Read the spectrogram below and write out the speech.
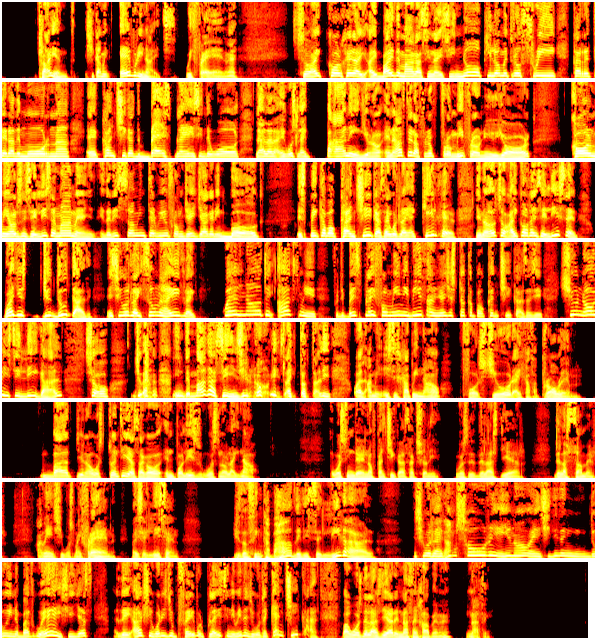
client. She come in every night with friend. Eh? So I call her, I, I buy the magazine, I see, no, kilometer three, Carretera de Morna, uh, Canchicas, the best place in the world, la la la. It was like panic, you know. And after a friend from me from New York called me also and say, listen, mom, there is some interview from Jade Jagger in Vogue, speak about Canchicas. I was like, I kill her, you know. So I called her and say, listen, why you, you do that? And she was like so naive, like, well, no, they asked me for the best place for me in Ibiza and I just talk about Canchicas. I said, you know, it's illegal. So you, in the magazines, you know, it's like totally, well, I mean, is it happening now? For sure, I have a problem. But, you know, it was 20 years ago and police was not like now. It was in the end of Canchicas, actually. It was the last year, the last summer. I mean, she was my friend. I say, listen, you don't think about it. It's illegal. And she was like, I'm sorry, you know, and she didn't do it in a bad way. She just, they asked you, what is your favorite place in Ibiza? And she was like, Canchicas. But was the last year and nothing happened, eh? Nothing.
